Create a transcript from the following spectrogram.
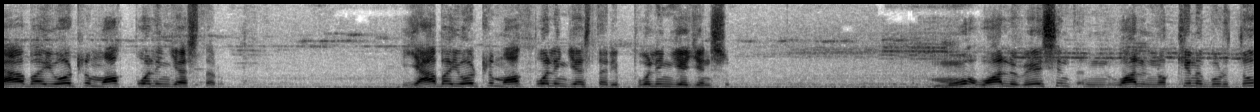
యాభై ఓట్లు మాక్ పోలింగ్ చేస్తారు. యాభై ఓట్లు మాక్ పోలింగ్ చేస్తారు ఈ పోలింగ్ ఏజెంట్స్ మో వాళ్ళు వేసిన వాళ్ళు నొక్కిన గుర్తు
